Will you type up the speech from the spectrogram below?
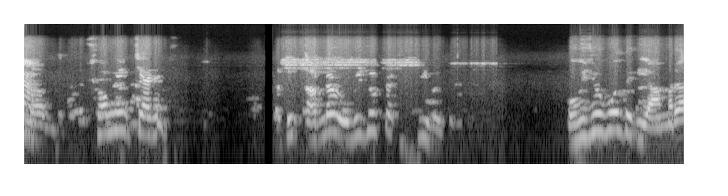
নাম? শ্রমিক চ্যাটার্জি। আপনার অভিযোগটা কি হয়েছে? অভিযোগ বলতে কি আমরা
